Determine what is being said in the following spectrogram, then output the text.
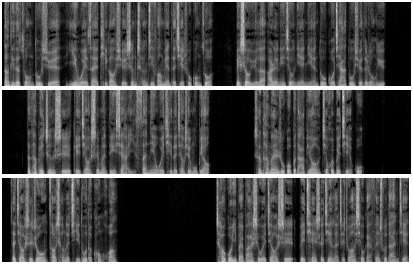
当地的总督学因为在提高学生成绩方面的杰出工作，被授予了2009年年度国家督学的荣誉，但他被证实给教师们定下以三年为期的教学目标，称他们如果不达标就会被解雇，在教师中造成了极度的恐慌。超过180位教师被牵涉进了这桩修改分数的案件。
